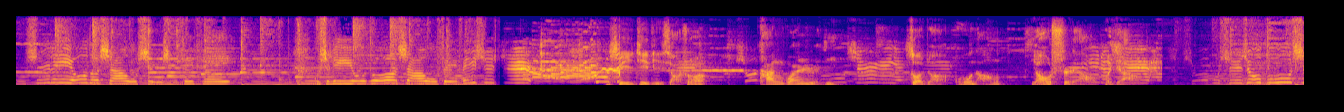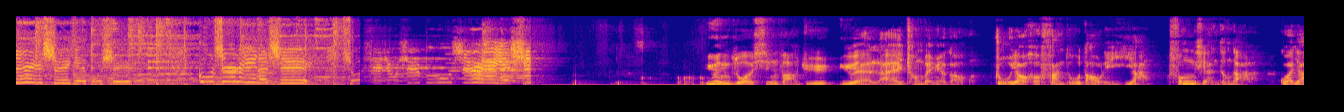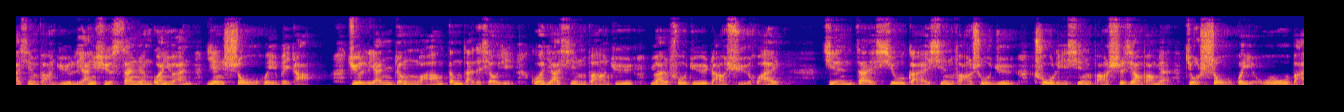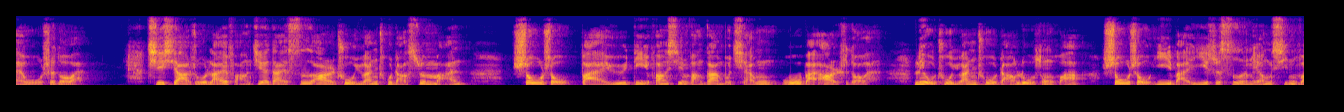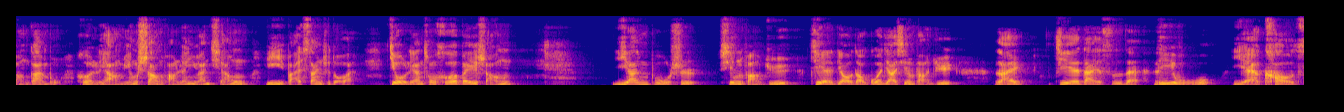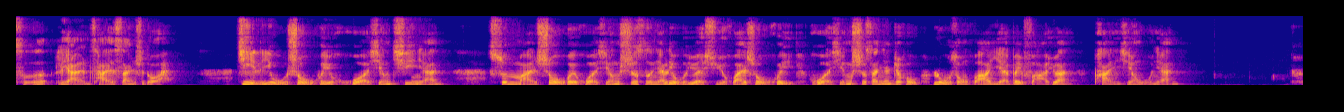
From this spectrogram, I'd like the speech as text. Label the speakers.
Speaker 1: 故事里有多少是是非非？故事里有多少非非是是？
Speaker 2: 笔记体小说《贪官日记》，作者无能，由事了播讲。
Speaker 1: 说不是就不是，是也不是。故事里的事，说是就是，不是也是。
Speaker 2: 运作信访局越来成本越高，主要和贩毒道理一样，风险增大了。国家信访局连续三任官员因受贿被查。据廉政网登载的消息，国家信访局原副局长许怀，仅在修改信访数据、处理信访事项方面就受贿五百五十多万。其下属来访接待司二处原处长孙满收受百余地方信访干部钱物五百二十多万，六处原处长陆颂华收受一百一十四名信访干部和两名上访人员钱物一百三十多万，就连从河北省烟部市信访局。借调到国家信访局来接待司的李武也靠此敛财三十多万。继李武受贿获刑七年，孙满受贿获刑十四年六个月，许怀受贿获刑十三年之后，陆颂华也被法院判刑五年。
